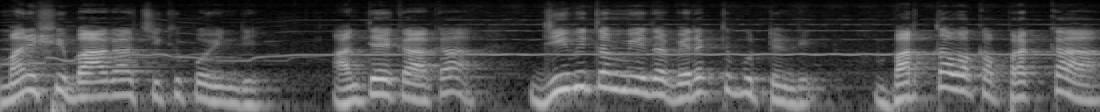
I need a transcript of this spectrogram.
మనిషి బాగా చిక్కిపోయింది. అంతేకాక జీవితం మీద విరక్తి పుట్టింది. భర్త ఒక ప్రక్క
